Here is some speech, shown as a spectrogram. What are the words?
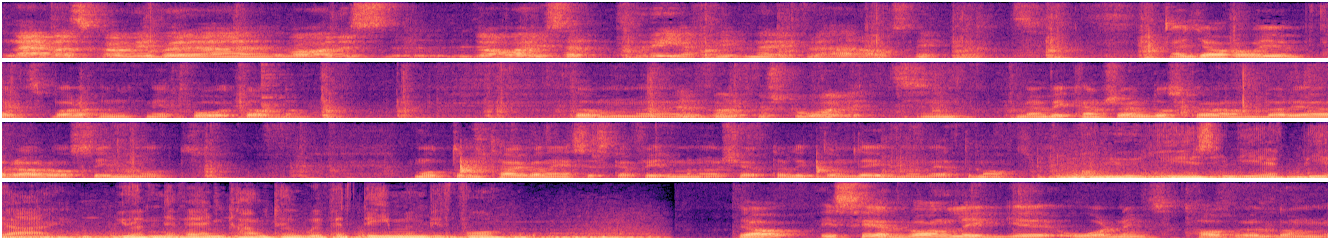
Nej men ska vi börja, vad har du, jag har ju sett tre filmer inför det här avsnittet. Ja, Jag har ju faktiskt bara hunnit med två utav dem. De, Det eh, är fullt förståeligt. Mm. Men vi kanske ändå ska börja röra oss in mot, mot de taiwanesiska filmerna och köta lite om det innan vi äter mat. All your years in the FBI, you have never encountered with a demon before? Ja, i sedvanlig ordning så tar vi väl dem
